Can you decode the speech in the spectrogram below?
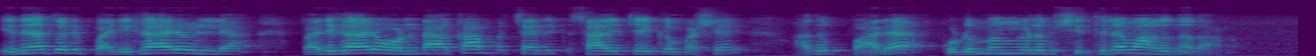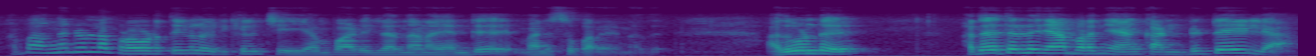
ഇതിനകത്തൊരു പരിഹാരമില്ല. പരിഹാരം ഉണ്ടാക്കാൻ സാധിച്ചേക്കും പക്ഷേ അത് പല കുടുംബങ്ങളും ശിഥിലമാകുന്നതാണ്. അപ്പോൾ അങ്ങനെയുള്ള പ്രവർത്തികൾ ഒരിക്കലും ചെയ്യാൻ പാടില്ല എന്നാണ് എന്റെ മനസ്സ് പറയുന്നത്. അതുകൊണ്ട് അദ്ദേഹത്തിന്റെ ഞാൻ പറഞ്ഞു ഞാൻ കണ്ടിട്ടേ ഇല്ല.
